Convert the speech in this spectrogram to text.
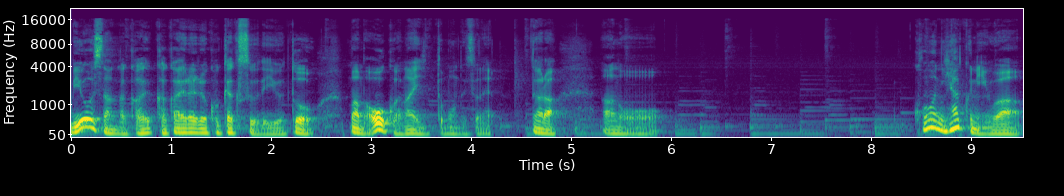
美容師さんが抱えられる顧客数でいうとまあまあ多くはないと思うんですよね。だからあのこの200人は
